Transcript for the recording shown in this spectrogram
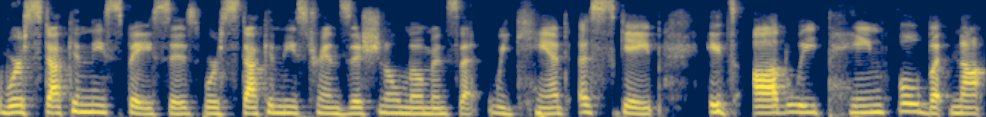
we're stuck in these spaces we're stuck in these transitional moments that we can't escape. It's oddly painful but not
